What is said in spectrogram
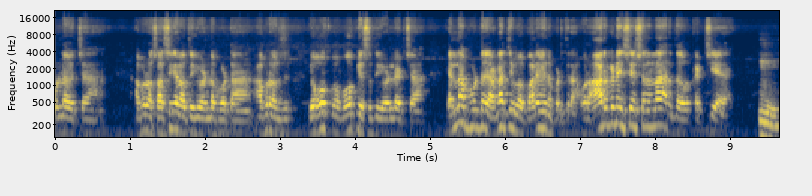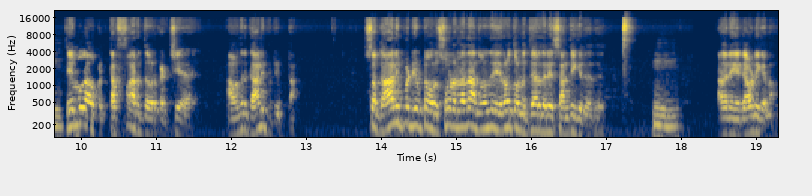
உள்ள வச்சான் அப்புறம் சசிகலா தூக்கி வெளில போட்டான் அப்புறம் ஓபிஎஸ் தூக்கி வெளில அடிச்சான். எல்லாம் போட்டு அதிமுக பலவீனப்படுத்துறான். ஒரு ஆர்கனைசேஷன் எல்லாம் இருந்த ஒரு கட்சியை ம். திமுகவுக்கு டஃப்பா இருந்த ஒரு கட்சியை அவன் வந்து காலி பண்ணி விட்டான். ஸோ காலி பண்ணி விட்ட ஒரு சூழல்ல தான் அது வந்து இருபத்தொன்னு தேர்தலை சந்திக்குது அது. அதை நீங்க கவனிக்கணும்.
